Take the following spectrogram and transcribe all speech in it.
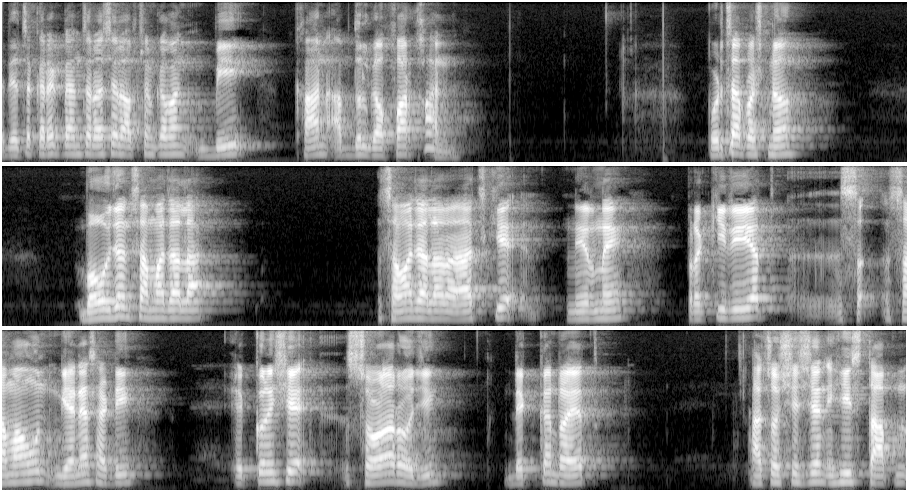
तर याचा करेक्ट आन्सर असेल ऑप्शन क्रमांक बी खान अब्दुल गफ्फार खान. पुढचा प्रश्न बहुजन समाजाला समाजाला राजकीय निर्णय प्रक्रियेत स सामावून घेण्यासाठी एकोणीसशे सोळा रोजी डेक्कन रयत असोसिएशन ही स्थापना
